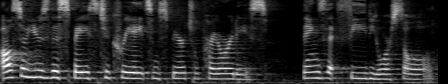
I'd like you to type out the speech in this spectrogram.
Also, use this space to create some spiritual priorities, things that feed your soul.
